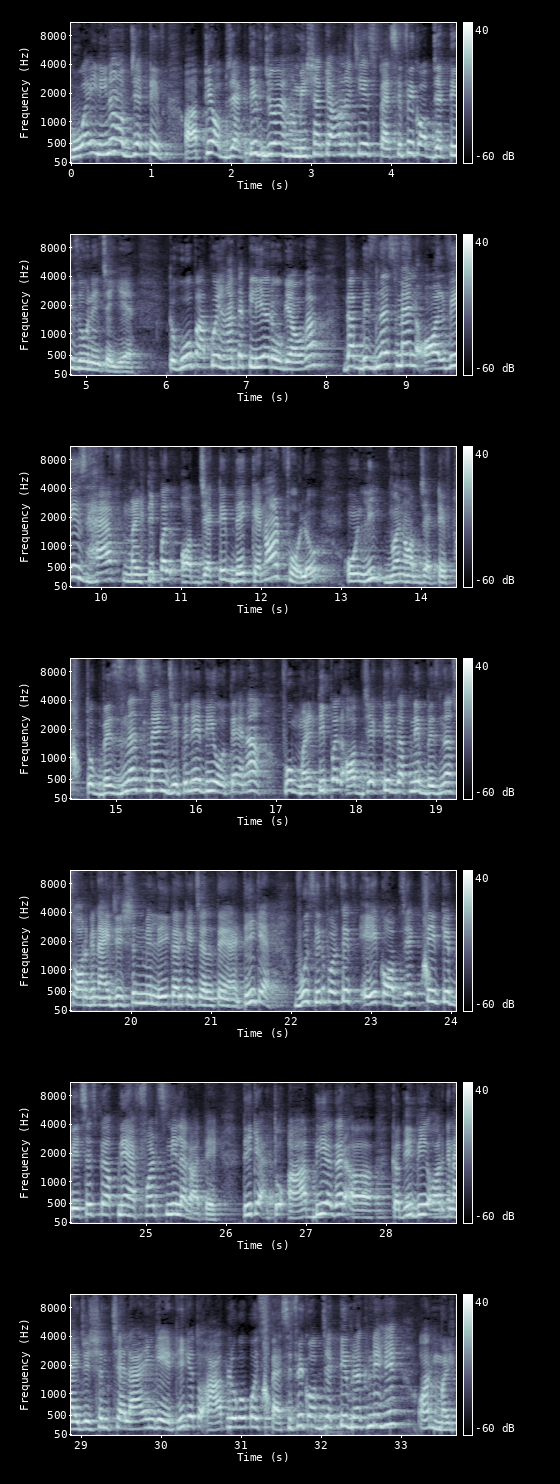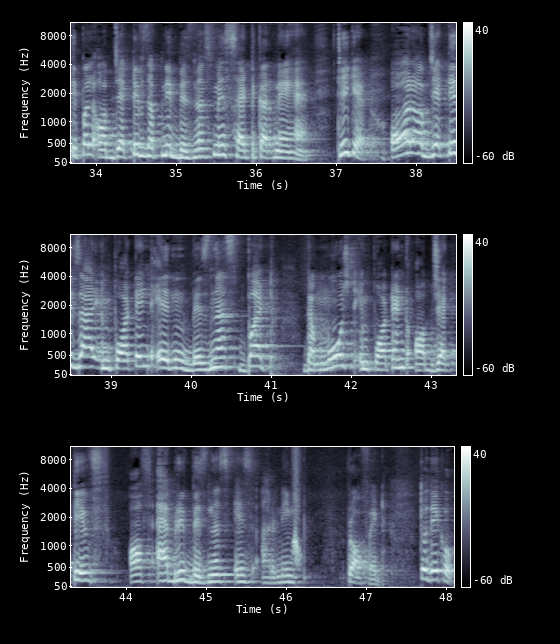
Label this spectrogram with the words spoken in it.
हुआ ही नहीं ना ऑब्जेक्टिव आपके ऑब्जेक्टिव जो है, हमेशा क्या होना चाहिए? स्पेसिफिक ऑब्जेक्टिव होने चाहिए। तो होप आपको यहाँ तक क्लियर हो गया होगा। The business man always have multiple objective they cannot follow only one objective तो बिजनेसमैन जितने भी होते हैं ना वो मल्टीपल ऑब्जेक्टिव्स अपने बिज़नेस ऑर्गेनाइजेशन में लेकर के चलते हैं ठीक है? वो सिर्फ़ और सिर्फ़ एक ऑब्जेक्टिव के बेसिस पे अपने एफर्ट्स नहीं लगाते ठीक है? तो आप भी अगर आ, कभी भी ऑर्गेनाइजेशन चलाएँगे ठीक है? तो आप लोगों को स्पेसिफिक ऑब्जेक्टिव रखने हैं और मल्टीपल ऑब्जेक्टिव्स अपने बिज़नेस में सेट करने हैं ठीक है? All objectives are important in business but the most important objective of every business is earning profit तो देखो,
